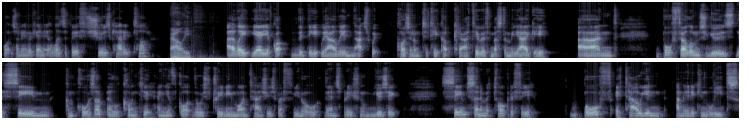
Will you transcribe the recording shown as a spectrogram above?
what's her name again? Elizabeth Shue's character. Ali. Ali, yeah, you've got the date with Ali, and that's what causing him to take up karate with Mr. Miyagi. And both films use the same composer, Bill Conti, and you've got those training montages with, you know, the inspirational music. Same cinematography, both Italian American leads,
